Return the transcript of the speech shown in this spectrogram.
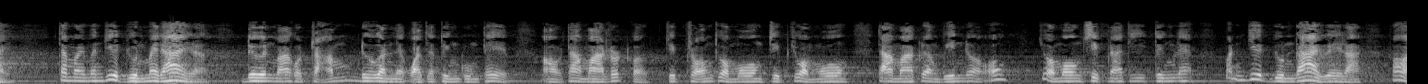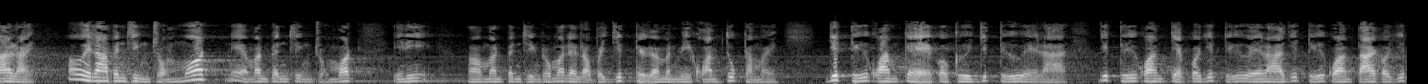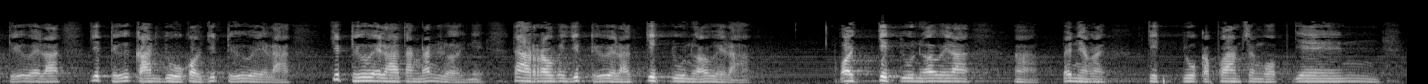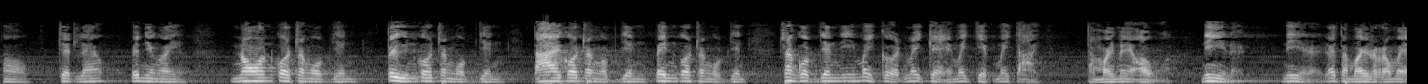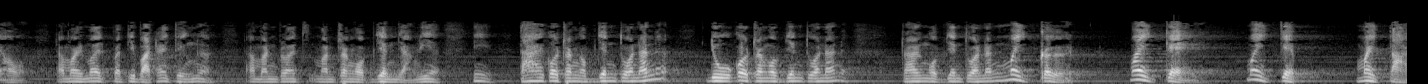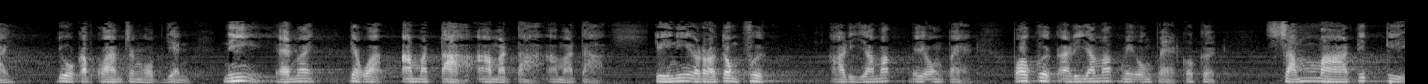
ทำไมมันยืดหยุ่นไม่ได้ล่ะเดินมาก็สามเดือนเนี่ยกว่าจะถึงกรุงเทพ เอาถ้ามารถก็สิบสองชั่วโมงสิบชั่วโมง ถ้ามาเครื่องบินก็โอ้ชั่วโมงสิบนาทีถึงแล้ว มันยืดหยุ่นได้เวลา เพราะอะไร เพราะเวลาเป็นสิ่งสมมติเนี่ยมันเป็นสิ่งสมมติอันนี้มันเป็นสิ่งสมมติเราไปยึดถือมันมีความทุกข์ทำไม ยึดถือความแก่ก็คือยึดถือเวลา ยึดถือความเจ็บก็ยึดถือเวลา ยึดถือความตายก็ยึดถือเวลา ยึดถือการอยู่ก็ยึดถือเวลา ยึดถือเวลาทางนั้นเลยนี่ ถ้าเราไม่ยึดถือเวลาจิตอยู่เหนือเวลาพอจิตอยู่เหนือเวลาเป็นยังไงจิตอยู่กับความสงบเย็นเสร็จแล้วเป็นยังไง นอนก็สงบเย็น ตื่นก็สงบเย็น ตายก็สงบเย็น เป็นก็สงบเย็น สงบเย็นนี้ไม่เกิดไม่แก่ไม่เจ็บไม่ตายทำไมไม่เอา นี่แหละ นี่แหละ แล้วทำไมเราไม่เอาทำไมไม่ปฏิบัติให้ถึงอะถ้ามันมันสงบเย็นอย่างนี้นี่ตายก็สงบเย็นตัวนั้นอยู่ก็สงบเย็นตัวนั้นสงบเย็นตัวนั้นไม่เกิด ไม่แก่ ไม่เจ็บ ไม่ตาย อยู่กับความสงบเย็น นี่เห็นไหม เรียกว่าอมตะอมตะอมตะทีนี้เราต้องฝึกอริยมรรคมีองค์แปดพอฝึกอริยมรรคมีองค์แปดก็เกิด สัมมาทิฏฐิ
